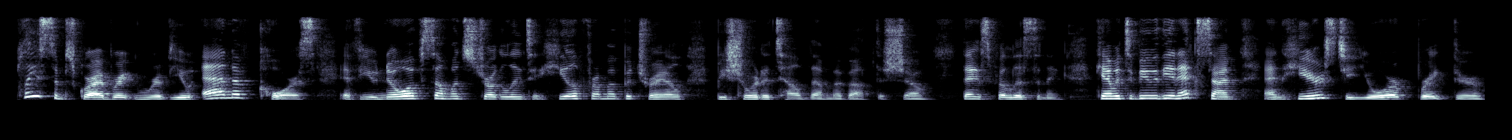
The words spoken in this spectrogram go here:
please subscribe, rate, and review. And of course, if you know of someone struggling to heal from a betrayal, be sure to tell them about the show. Thanks for listening. Can't wait to be with you next time. And here's to your breakthrough.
